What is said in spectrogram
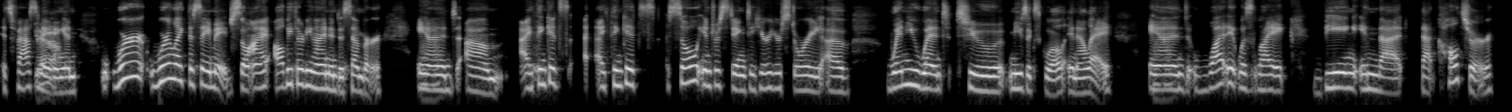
it's fascinating and we're we're like the same age so i i'll be 39 in december mm-hmm. and um i think it's i think it's so interesting to hear your story of when you went to music school in la mm-hmm. and what it was like being in that that culture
